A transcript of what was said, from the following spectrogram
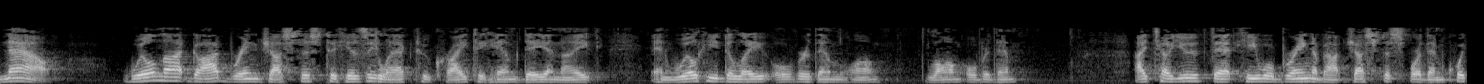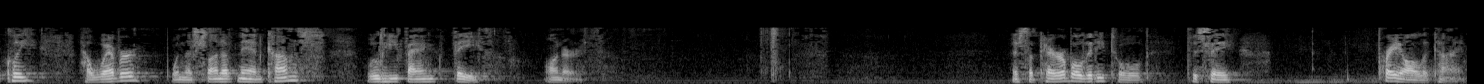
Now, will not God bring justice to his elect who cry to him day and night? And will he delay over them long, long over them? I tell you that he will bring about justice for them quickly. However, when the Son of Man comes, will he find faith on earth? It's the parable that he told to say, pray all the time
